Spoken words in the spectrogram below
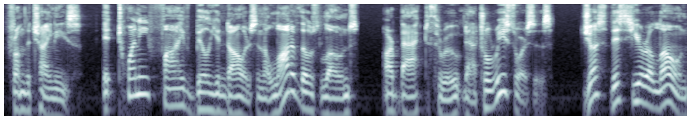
from the Chinese. It $25 billion, and a lot of those loans are backed through natural resources. Just this year alone,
